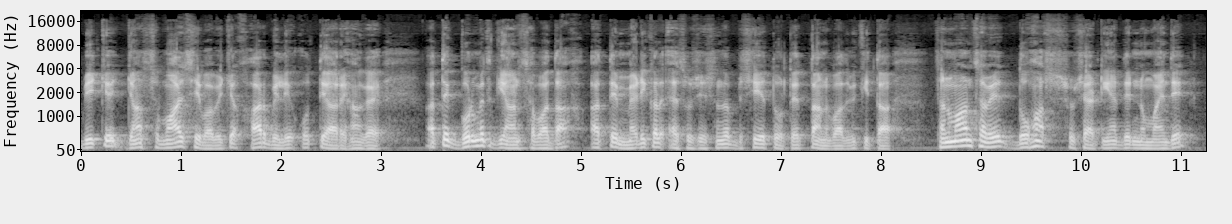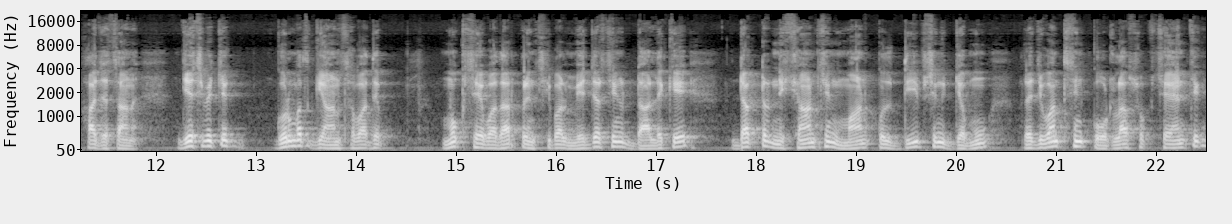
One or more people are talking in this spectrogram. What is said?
ਵਿੱਚ ਜਾਂ ਸਮਾਜ ਸੇਵਾ ਵਿੱਚ ਹਰ ਵੇਲੇ ਉਹ ਤਿਆਰ ਰਹਾਂਗਾ। ਅਤੇ ਗੁਰਮਤਿ ਗਿਆਨ ਸਭਾ ਦਾ ਅਤੇ ਮੈਡੀਕਲ ਐਸੋਸੀਏਸ਼ਨ ਦਾ ਵਿਸ਼ੇਸ਼ ਤੌਰ ਤੇ ਧੰਨਵਾਦ ਵੀ ਕੀਤਾ। ਸਨਮਾਨ ਸਭੇ ਦੋਹਾਂ ਸੁਸਾਇਟੀਆਂ ਦੇ ਨੁਮਾਇੰਦੇ ਹਾਜ਼ਰ ਸਨ, ਜਿਸ ਵਿੱਚ ਗੁਰਮਤਿ ਗਿਆਨ ਸਭਾ ਦੇ ਮੁੱਖ ਸੇਵਾਦਾਰ principal major Singh Daleke, doctor Nishan Singh Mann, ਕੁਲਦੀਪ ਸਿੰਘ ਜੰਮੂ, ਰਜਵੰਤ ਸਿੰਘ ਕੋਟਲਾ ਸੁਖਚੈਨ ਸਿੰਘ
